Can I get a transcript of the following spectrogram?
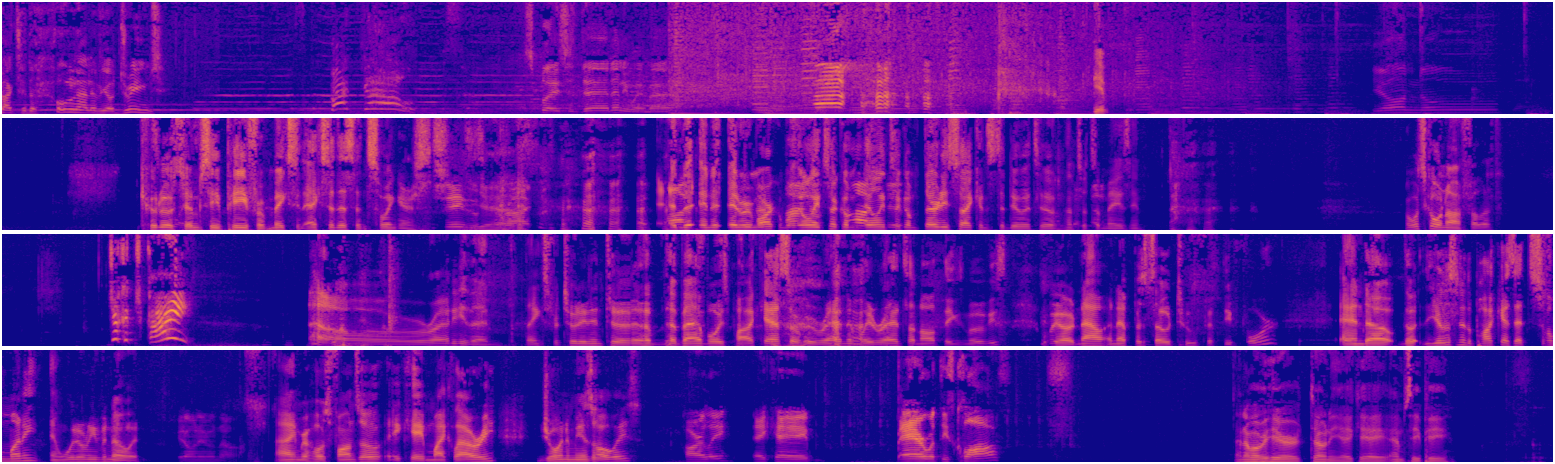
Back to the homeland of your dreams. But go! This place is dead anyway, man. Yep. Kudos to MCP for mixing Exodus and Swingers. Jesus Yes. Christ. And, the, and, and remarkable, it only took him. It only took him thirty seconds to do it too. That's what's amazing. What's going on, fellas? Chicka chikai! Alrighty then. Thanks for tuning into uh, the Bad Boys podcast, where we randomly rant on all things movies. We are now in episode two fifty four, and uh, the, you're listening to the podcast that's so money, and we don't even know it. You don't even know. I'm your host Fonzo, aka Mike Lowrey. Joining me as always, Harley, aka Bear with these claws. And I'm over here, Tony, aka MCP.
